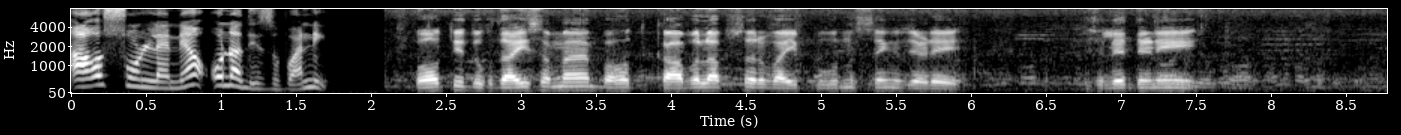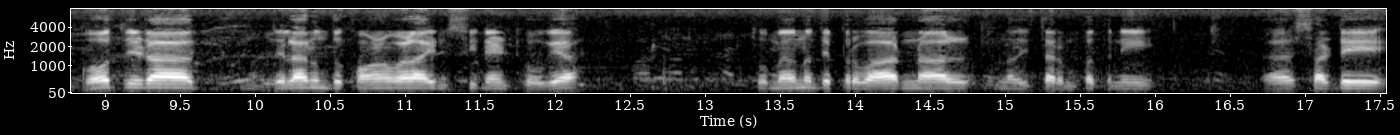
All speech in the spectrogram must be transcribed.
ਆਓ ਸੁਣ ਲੈਂਦੇ ਆ ਉਹਨਾਂ ਦੀ ਜ਼ੁਬਾਨੀ। ਬਹੁਤ ਹੀ ਦੁਖਦਾਈ ਸਮਾਂ ਬਹੁਤ ਕਾਬਲ ਅਫਸਰ ਵਾਈ ਪੂਰਨ ਸਿੰਘ ਜਿਹੜੇ ਪਿਛਲੇ ਦਿਨੀ ਬਹੁਤ ਜਿਹੜਾ ਦਿਲਾਂ ਨੂੰ ਦੁਖਾਉਣ ਵਾਲਾ ਇਨਸੀਡੈਂਟ ਹੋ ਗਿਆ। ਤੋਂ ਮੈਂ ਉਹਨਾਂ ਦੇ ਪਰਿਵਾਰ ਨਾਲ ਉਹਨਾਂ ਦੀ ਧਰਮ ਪਤਨੀ ਅ, ਸਾਡੇ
